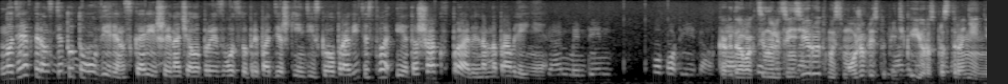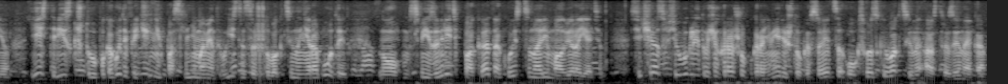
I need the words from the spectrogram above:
Но директор института уверен, скорейшее начало производства при поддержке индийского правительства – это шаг в правильном направлении. Когда вакцину лицензируют, мы сможем приступить к ее распространению. Есть риск, что по какой-то причине в последний момент выяснится, что вакцина не работает, но, смею заверить, пока такой сценарий маловероятен. Сейчас все выглядит очень хорошо, по крайней мере, что касается оксфордской вакцины AstraZeneca.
